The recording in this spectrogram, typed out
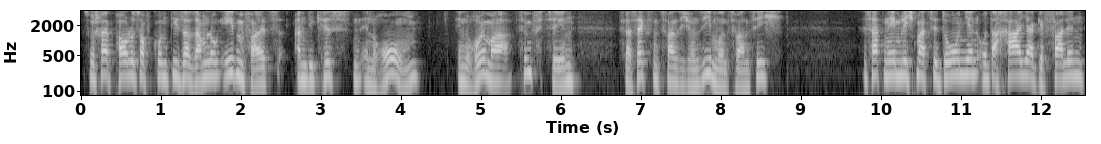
So schreibt Paulus aufgrund dieser Sammlung ebenfalls an die Christen in Rom in Römer 15, Vers 26 und 27. Es hat nämlich Mazedonien und Achaia gefallen,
